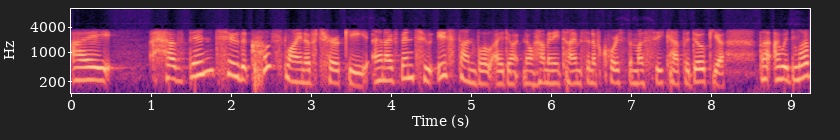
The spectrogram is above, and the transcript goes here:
I have been to the coastline of Turkey, and I've been to Istanbul, I don't know how many times, and of course the must see Cappadocia. But I would love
